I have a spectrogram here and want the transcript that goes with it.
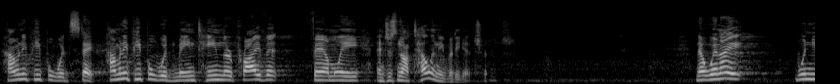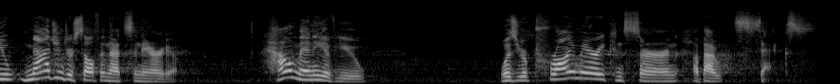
How many people would stay? How many people would maintain their private family and just not tell anybody at church? Now, when, I, when you imagined yourself in that scenario, how many of you was your primary concern about sex?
